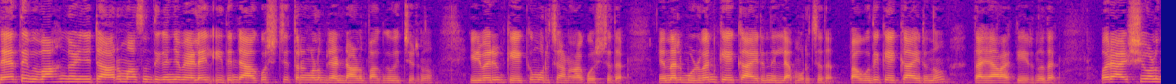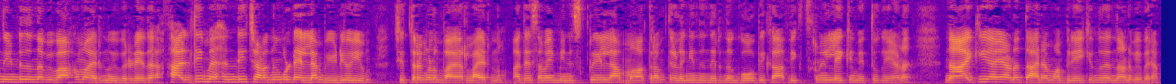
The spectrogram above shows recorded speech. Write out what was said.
നേരത്തെ വിവാഹം കഴിഞ്ഞിട്ട് ആറു മാസം തികഞ്ഞ വേളയിൽ ഇതിന്റെ ആഘോഷ ചിത്രങ്ങളും രണ്ടാളും പങ്കുവച്ചിരുന്നു. ഇരുവരും കേക്ക് മുറിച്ചാണ് ആഘോഷിച്ചത്. എന്നാൽ മുഴുവൻ കേക്ക് ആയിരുന്നില്ല മുറിച്ചത്. പകുതി കേക്കായിരുന്നു തയ്യാറാക്കിയിരുന്നത്. ഒരാഴ്ചയോളം നീണ്ടുനിന്ന വിവാഹമായിരുന്നു ഇവരുടേത്. ഹൽദി മെഹന്തി ചടങ്ങുകളുടെ എല്ലാം വീഡിയോയും ചിത്രങ്ങളും വൈറലായിരുന്നു. അതേസമയം മിനിസ്ക്രീനിൽ മാത്രം തിളങ്ങി നിന്നിരുന്ന ഗോപിക ബിഗ് സ്ക്രീനിലേക്കും എത്തുകയാണ്. നായികയായാണ് താരം അഭിനയിക്കുന്നതെന്നാണ് വിവരം.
